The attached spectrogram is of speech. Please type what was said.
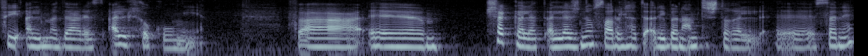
في المدارس الحكومية. ف شكلت اللجنة وصار لها تقريبا عم تشتغل آه، سنة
